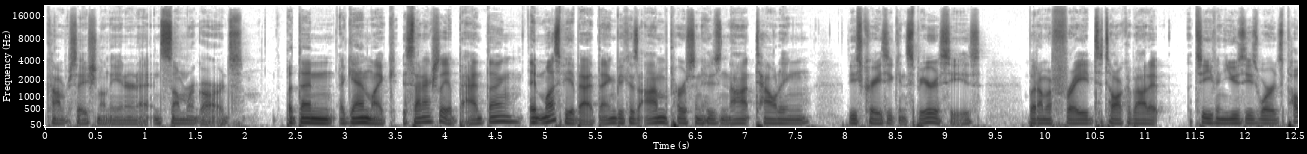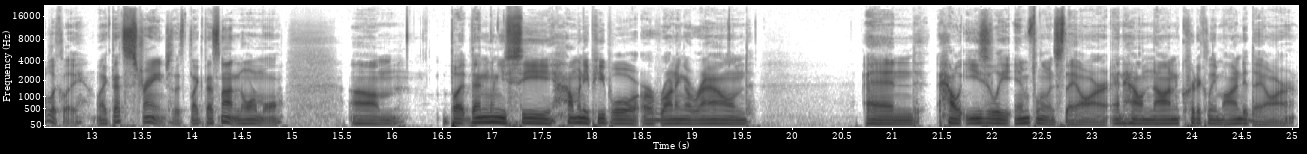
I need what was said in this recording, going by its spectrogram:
conversation on the internet in some regards. But then again, like, is that actually a bad thing? It must be a bad thing because I'm a person who's not touting these crazy conspiracies, but I'm afraid to talk about it, to even use these words publicly. Like, that's strange. That's, like, that's not normal. Um, but then when you see how many people are running around and how easily influenced they are and how non critically minded they are.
